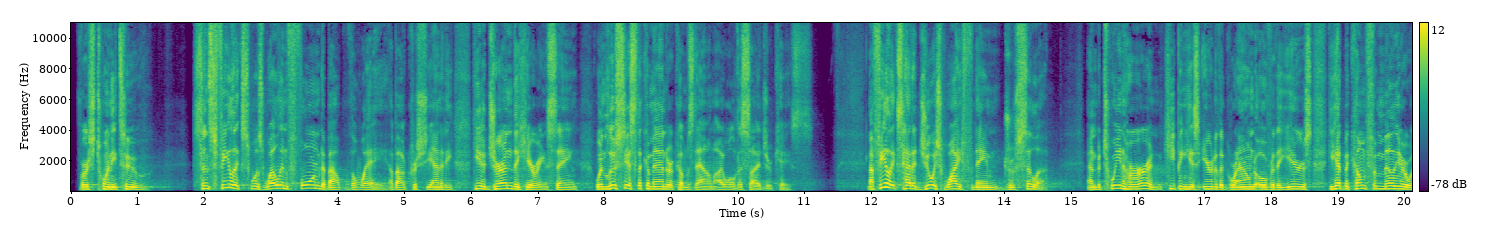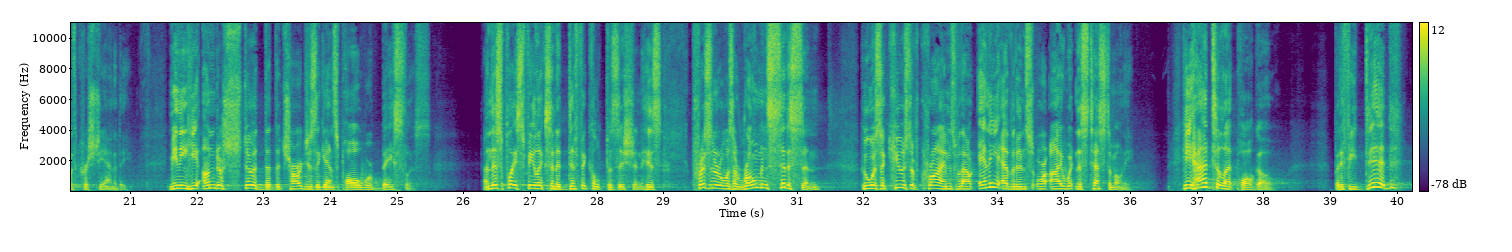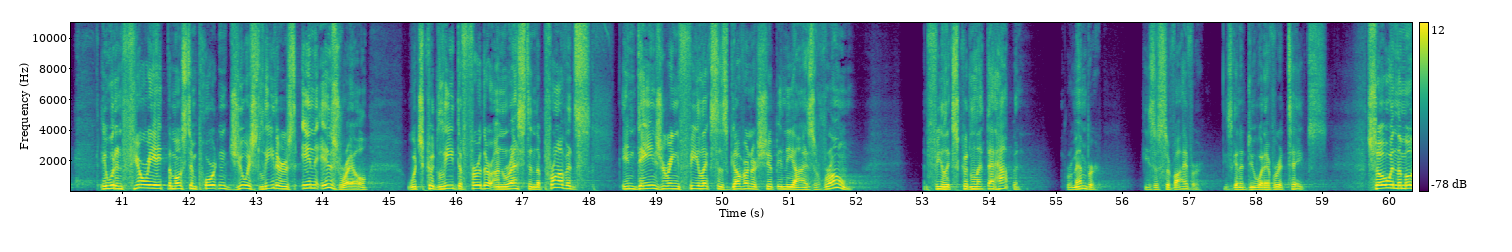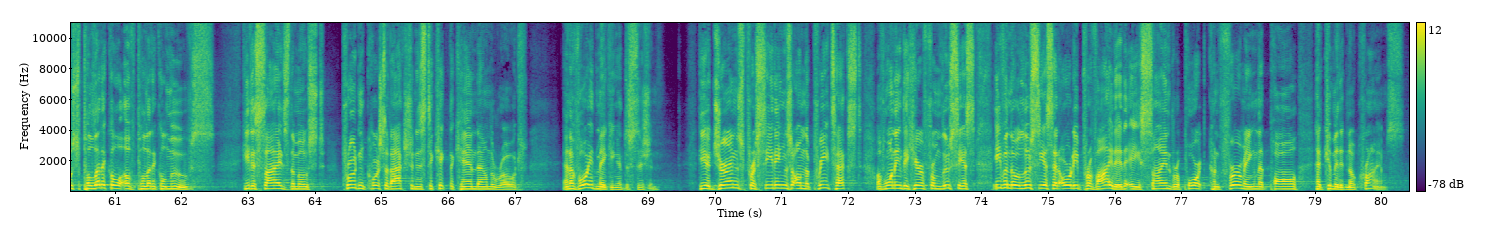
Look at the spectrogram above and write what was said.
Verse 22 Since Felix was well informed about the way, about Christianity, he adjourned the hearing, saying, When Lysias the commander comes down, I will decide your case. Now, Felix had a Jewish wife named Drusilla. And between her and keeping his ear to the ground over the years, he had become familiar with Christianity, meaning he understood that the charges against Paul were baseless. And this placed Felix in a difficult position. His prisoner was a Roman citizen who was accused of crimes without any evidence or eyewitness testimony. He had to let Paul go. But if he did, it would infuriate the most important Jewish leaders in Israel which could lead to further unrest in the province, endangering Felix's governorship in the eyes of Rome. And Felix couldn't let that happen. Remember, he's a survivor, he's going to do whatever it takes. So, in the most political of political moves, he decides the most prudent course of action is to kick the can down the road and avoid making a decision. He adjourns proceedings on the pretext of wanting to hear from Lysias, even though Lysias had already provided a signed report confirming that Paul had committed no crimes.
